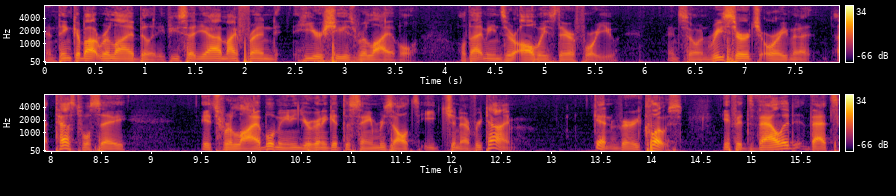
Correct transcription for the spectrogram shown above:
And think about reliability. If you said, yeah, my friend, he or she is reliable, well, that means they're always there for you. And so in research or even a, a test will say it's reliable, meaning you're going to get the same results each and every time. Again, very close. If it's valid, that's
